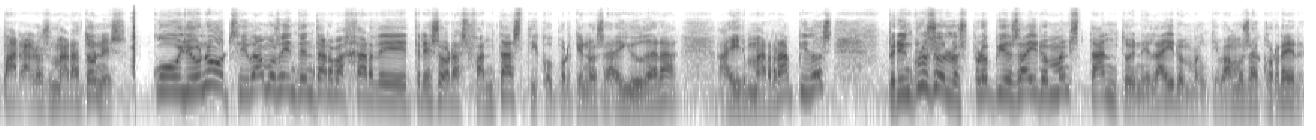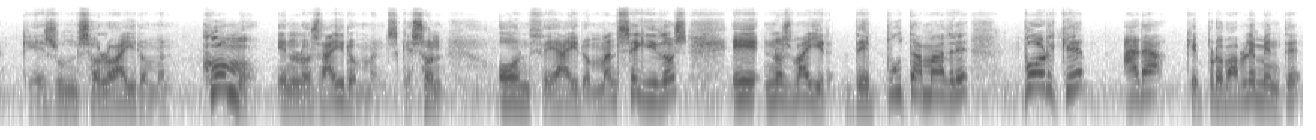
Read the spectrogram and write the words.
para los maratones, cuyunut, si vamos a intentar bajar de tres horas, fantástico, porque nos ayudará a ir más rápidos, pero incluso en los propios Ironmans, tanto en el Ironman que vamos a correr, que es un solo Ironman, como en los Ironmans, que son 11 Ironman seguidos, eh, nos va a ir de puta madre porque hará que probablemente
